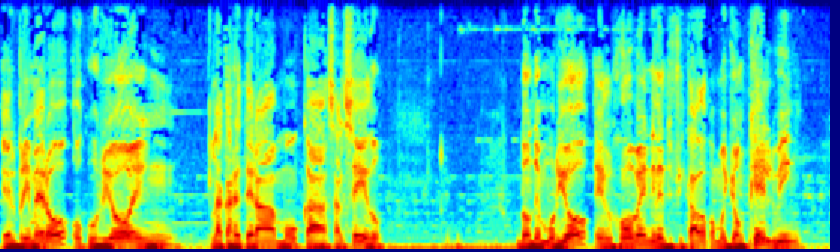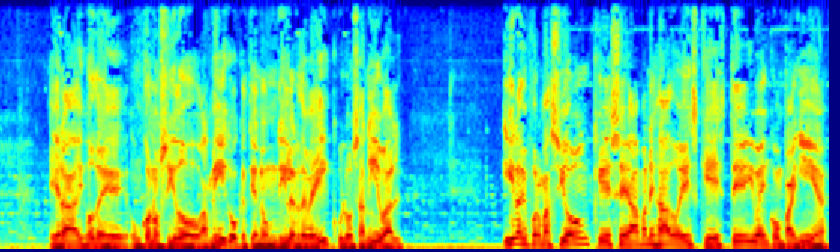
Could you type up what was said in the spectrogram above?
El primero ocurrió en la carretera Moca-Salcedo, donde murió el joven identificado como John Kelvin. Era hijo de un conocido amigo que tiene un dealer de vehículos, Aníbal. Y la información que se ha manejado es que este iba en compañía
